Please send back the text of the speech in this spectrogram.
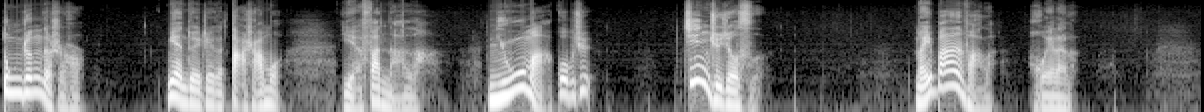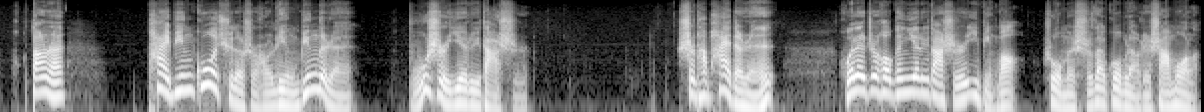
东征的时候，面对这个大沙漠，也犯难了，牛马过不去，进去就死，没办法了，回来了。当然，派兵过去的时候，领兵的人不是耶律大石，是他派的人。回来之后，跟耶律大石一禀报，说我们实在过不了这沙漠了。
